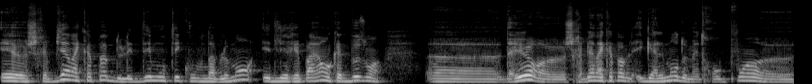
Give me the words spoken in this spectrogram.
et euh, je serais bien incapable de les démonter convenablement et de les réparer en cas de besoin. Euh, d'ailleurs, euh, je serais bien incapable également de mettre au point euh,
